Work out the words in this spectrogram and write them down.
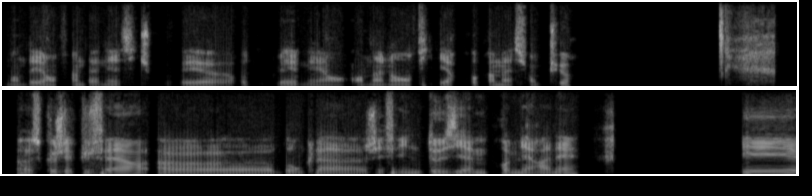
demandé en fin d'année si je pouvais redoubler, mais en, allant en filière programmation pure. ce que j'ai pu faire, donc là, j'ai fait une deuxième première année et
